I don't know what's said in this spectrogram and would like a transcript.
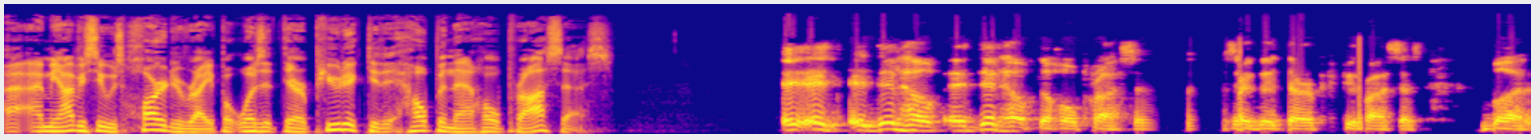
I mean, obviously, it was hard to write, but was it therapeutic? Did it help in that whole process? It, it, it did help. It did help the whole process, the the therapeutic process. But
